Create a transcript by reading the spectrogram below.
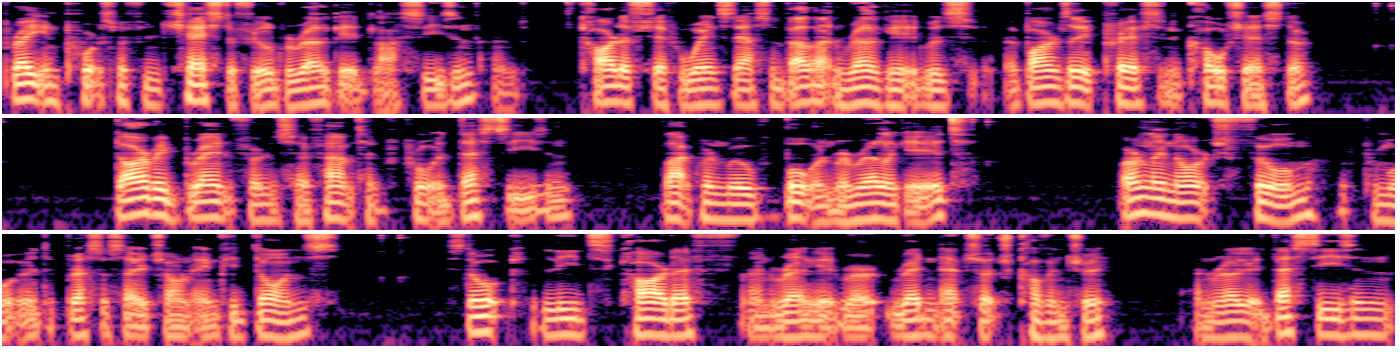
Brighton, Portsmouth and Chesterfield were relegated last season and Cardiff, Sheffield Wednesday, Aston Villa and relegated was Barnsley, Preston and Colchester. Derby, Brentford and Southampton promoted this season. Blackburn, Wolves, Bolton were relegated. Burnley, Norwich, Fulham were promoted. Bristol City, Charlton, MK Dons. Stoke, Leeds, Cardiff and relegated were Reading, Ipswich, Coventry. And relegated this season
